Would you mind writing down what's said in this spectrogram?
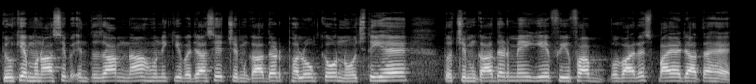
کیونکہ مناسب انتظام نہ ہونے کی وجہ سے چمگادڑ پھلوں کو نوچتی ہے۔ تو چمگادڑ میں یہ فیفا وائرس پایا جاتا ہے۔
